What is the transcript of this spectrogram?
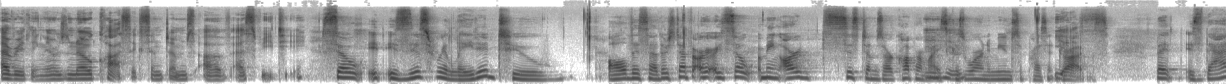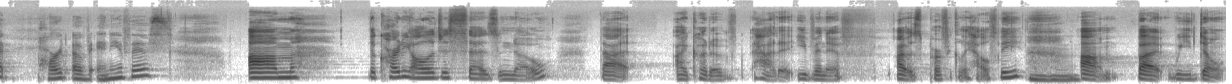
everything. There was no classic symptoms of SVT. So it, is this related to all this other stuff? Are, are- so I mean, our systems are compromised because we're on immune suppressant Mm-hmm. Yes. drugs. But is that part of any of this? Um, the cardiologist says no, that I could have had it even if I was perfectly healthy. Um, but we don't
